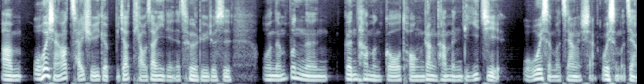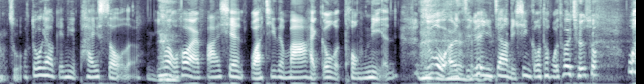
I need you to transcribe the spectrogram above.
嗯，我会想要采取一个比较挑战一点的策略，就是我能不能跟他们沟通，让他们理解。我为什么这样想？为什么这样做？我都要给你拍手了，因为我后来发现瓦基的妈还跟我同年。如果我儿子愿意这样理性沟通，我都会觉得说：“哇，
